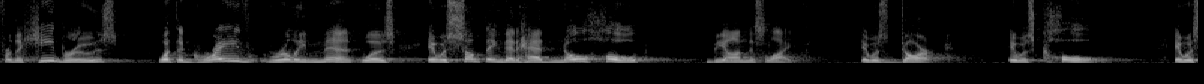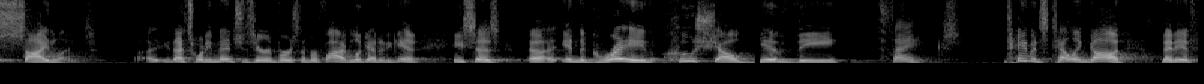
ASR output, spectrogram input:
for the Hebrews, what the grave really meant was it was something that had no hope beyond this life. It was dark, it was cold, it was silent. Uh, that's what he mentions here in verse number five. Look at it again. He says, uh, In the grave, who shall give thee thanks? David's telling God that if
